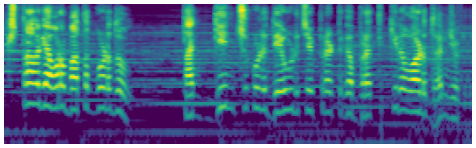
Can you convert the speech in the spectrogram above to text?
ఎక్స్ట్రాగా ఎవరు బ్రతకూడదు తగ్గించుకుని దేవుడు చెప్పినట్టుగా బ్రతికిన వాడు ధన్యుడు.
